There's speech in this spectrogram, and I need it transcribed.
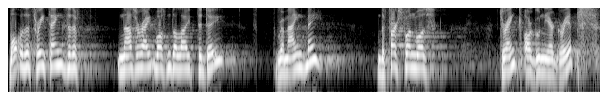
What were the three things that a Nazarite wasn't allowed to do? Remind me. The first one was drink or go near grapes.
